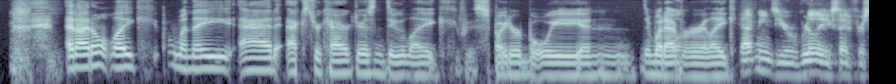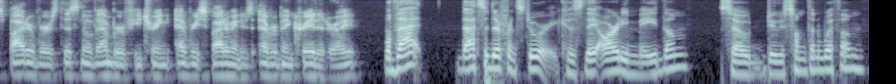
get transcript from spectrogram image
and I don't like when they add extra characters and do like Spider Boy and whatever. like, That means you're really excited for Spider Verse this November, featuring every Spider Man who's ever been created, right? well, that that's a different story because they already made them. So do something with them,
